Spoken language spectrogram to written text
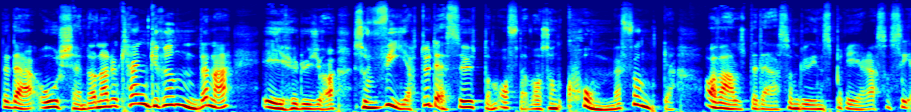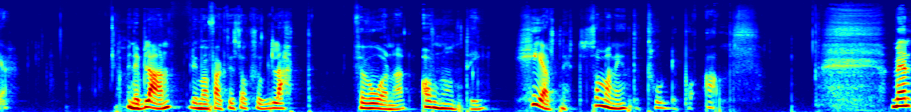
det där okända. Och när du kan grunderna i hur du gör så vet du dessutom ofta vad som kommer funka av allt det där som du inspireras och ser. Men ibland blir man faktiskt också glatt förvånad av någonting helt nytt som man inte trodde på alls. Men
